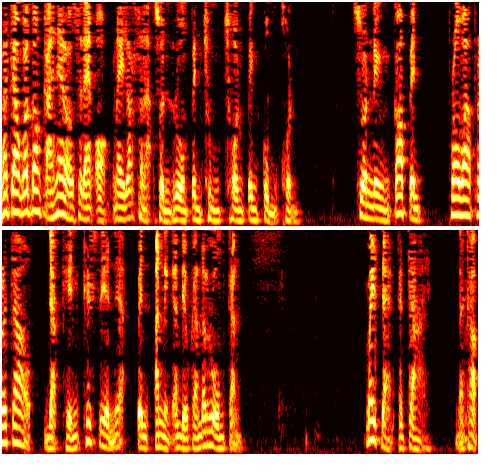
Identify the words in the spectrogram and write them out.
พระเจ้าก็ต้องการให้เราแสดงออกในลักษณะส่วนรวมเป็นชุมชนเป็นกลุ่มคน ส่วนหนึ่งก็เป็นเพราะว่าพระเจ้าอยากเห็นคริสเตียนเนี่ยเป็นอันหนึ่งอันเดียวกันและรวมกัน ไม่แตกกระจายนะครับ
